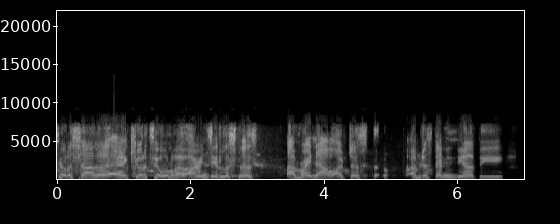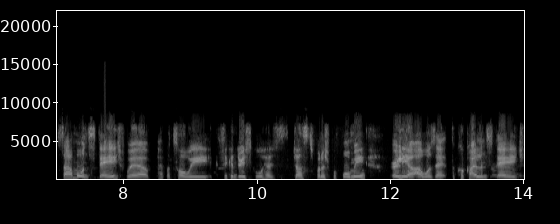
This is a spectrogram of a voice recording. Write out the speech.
Kia ora, Charlotte, and kia ora to all of our RNZ listeners. Um, right now, I've just I'm just standing near the Samoan stage where Papatoetoe Secondary School has just finished performing. Earlier, I was at the Cook Island stage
